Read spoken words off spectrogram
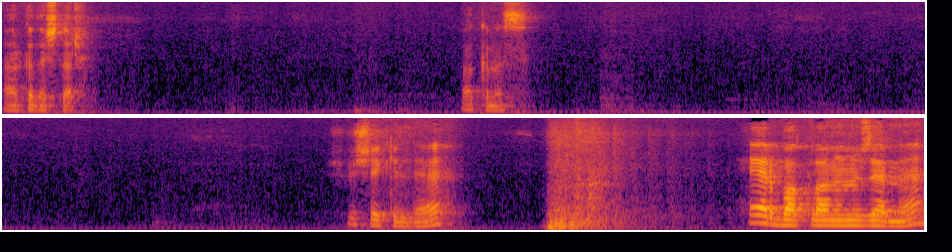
arkadaşlar. Bakınız. Şu şekilde her baklanın üzerine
